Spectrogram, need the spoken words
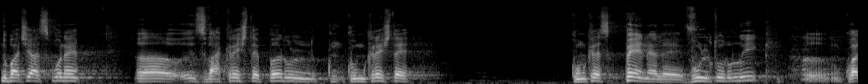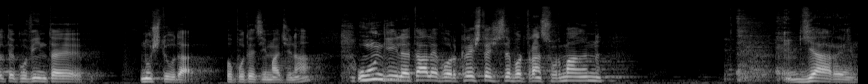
După aceea spune, Uh, îți va crește părul cum crește cum cresc penele vulturului, uh, cu alte cuvinte, nu știu, dar vă puteți imagina. Unghiile tale vor crește și se vor transforma în ghiare.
